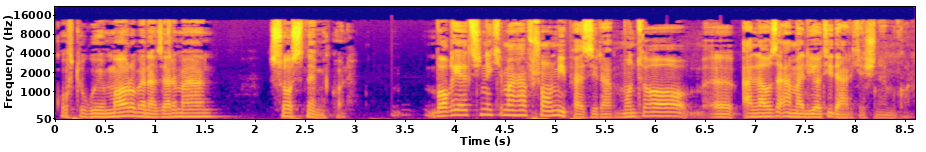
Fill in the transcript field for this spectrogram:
گفتگوی ما رو به نظر من سست نمی‌کنه. واقعیتش اینه که من حرف شما میپذیرم. منتها علاوه عملیاتی درکش نمی‌کنم.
